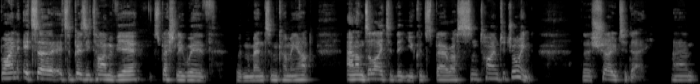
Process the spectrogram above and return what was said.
Brian, it's a it's a busy time of year, especially with with momentum coming up. And I'm delighted that you could spare us some time to join the show today. Um,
